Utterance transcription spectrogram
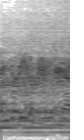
Yo digo que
